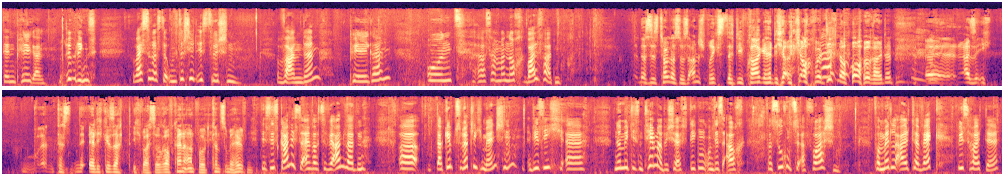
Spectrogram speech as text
den Pilgern. Übrigens, weißt du, was der Unterschied ist zwischen Wandern, Pilgern und äh, was haben wir noch? Wallfahrten. Das ist toll, dass du es ansprichst. Die Frage hätte ich eigentlich auch für dich noch vorbereitet. Äh, also ich das, ehrlich gesagt, ich weiß darauf keine Antwort. Kannst du mir helfen? Das ist gar nicht so einfach zu beantworten. Äh, da gibt es wirklich Menschen, die sich äh, nur mit diesem Thema beschäftigen und es auch versuchen zu erforschen. Vom Mittelalter weg bis heute.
